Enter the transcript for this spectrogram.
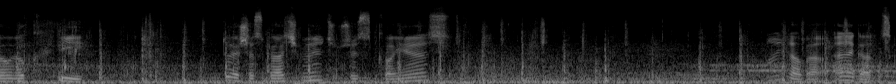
Pełno krwi. Tu jeszcze sprawdźmy, czy wszystko jest. No i dobra, elegancko.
